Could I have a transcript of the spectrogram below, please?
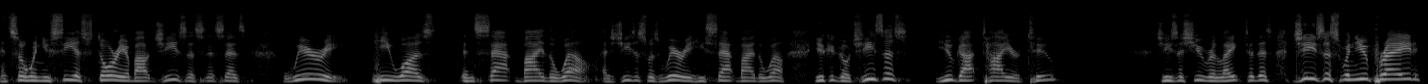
And so when you see a story about Jesus and it says, weary he was and sat by the well. As Jesus was weary, he sat by the well. You could go, Jesus, you got tired too? Jesus, you relate to this? Jesus, when you prayed,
